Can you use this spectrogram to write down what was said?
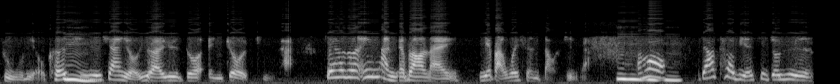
主流，可是其实现在有越来越多 Android 平台，所以他说，哎，那你要不要来也把威盛导进来？然后比较特别是就是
